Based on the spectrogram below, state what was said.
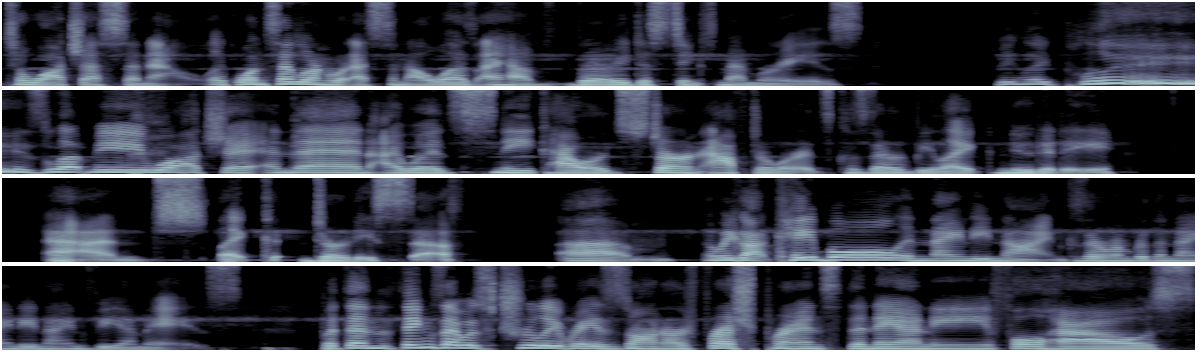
to watch SNL. Like once I learned what SNL was, I have very distinct memories being like, please let me watch it. And then I would sneak Howard Stern afterwards because there would be like nudity and like dirty stuff. Um, and we got cable in 99 because I remember the 99 VMAs. But then the things I was truly raised on are Fresh Prince, The Nanny, Full House,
